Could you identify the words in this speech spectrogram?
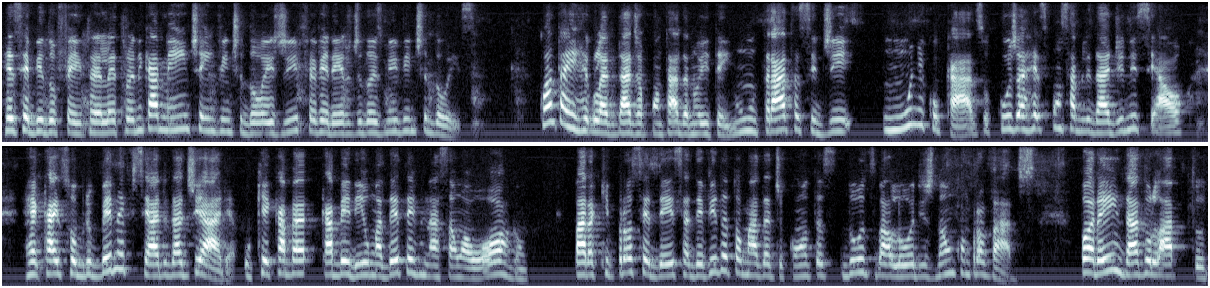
Recebido feito eletronicamente em 22 de fevereiro de 2022. Quanto à irregularidade apontada no item 1, trata-se de um único caso cuja responsabilidade inicial recai sobre o beneficiário da diária, o que caberia uma determinação ao órgão para que procedesse a devida tomada de contas dos valores não comprovados. Porém, dado o lapso,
